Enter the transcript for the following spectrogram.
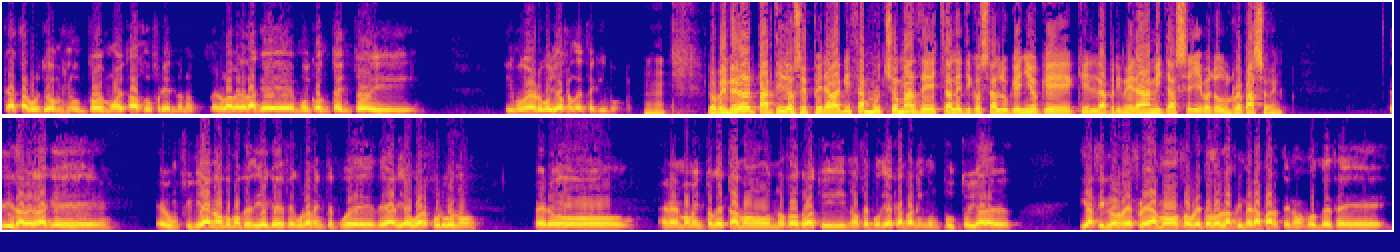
que hasta el último minuto hemos estado sufriendo, ¿no? Pero la verdad que muy contento y, y muy orgulloso de este equipo. Lo primero del partido, se esperaba quizás mucho más de este Atlético Sanluqueño que, que en la primera mitad se llevó todo un repaso, ¿eh? Sí, la verdad que es un filiano, como te dije, que seguramente pues dejaría jugar fútbol, ¿no? Pero en el momento que estamos, nosotros aquí no se podía escapar ningún punto y, y así lo reflejamos sobre todo en la primera parte, ¿no? Donde se,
